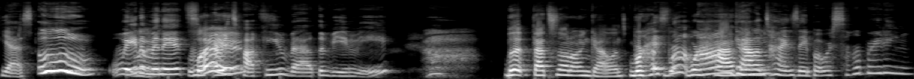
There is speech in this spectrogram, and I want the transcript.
Yes. Ooh. Wait What? a minute. What Are we talking about the B and B? But that's not on Gallant. We're ha- It's we're, not we're on having Valentine's Day, but we're celebrating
